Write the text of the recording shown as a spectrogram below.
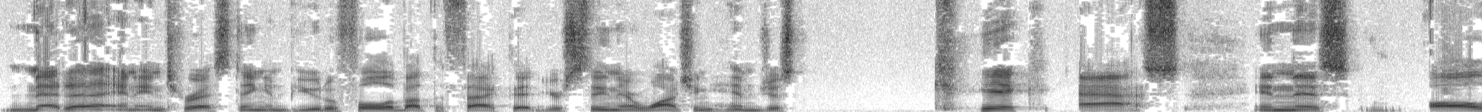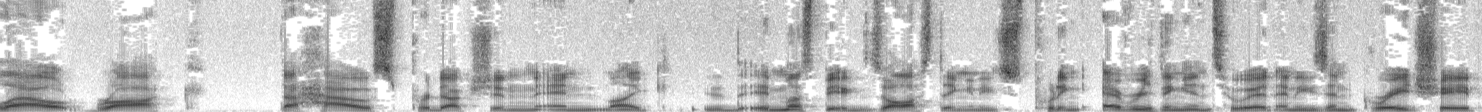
meta and interesting and beautiful about the fact that you're sitting there watching him just kick ass in this all out rock the house production. And like it must be exhausting. And he's just putting everything into it and he's in great shape.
